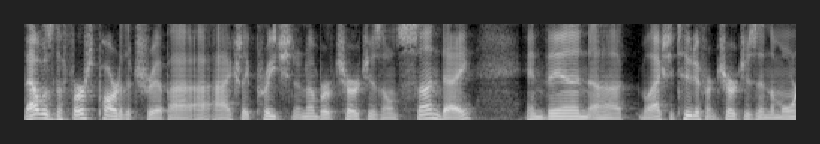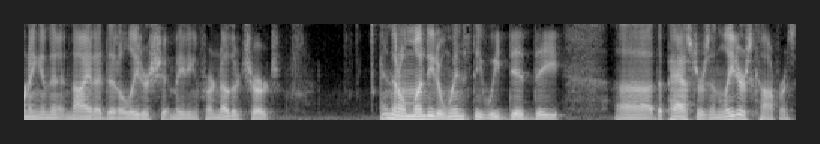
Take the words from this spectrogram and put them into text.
that was the first part of the trip. I, I, actually preached in a number of churches on Sunday, and then, uh, well, actually two different churches in the morning, and then at night I did a leadership meeting for another church. And then on Monday to Wednesday we did the uh, the pastors and leaders conference.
